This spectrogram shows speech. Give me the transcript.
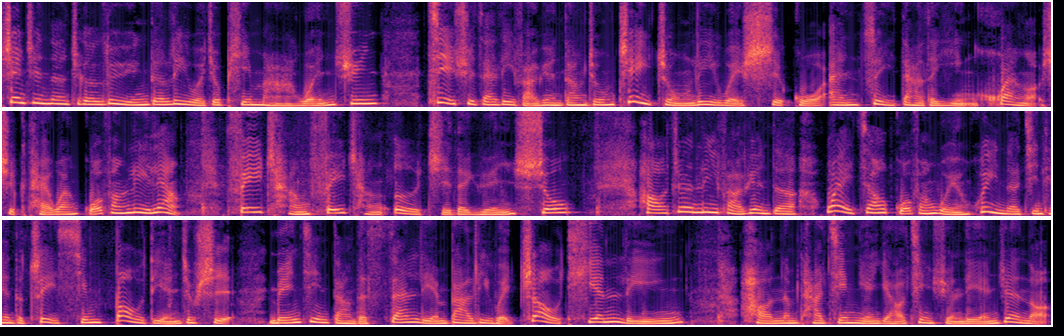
甚至呢，这个绿营的立委就批马文君继续在立法院当中，这种立委是国安最大的隐患哦，是台湾国防力量非常非常恶质的元凶。好，这立法院的外交国防委员会呢，今天的最新爆点就是民进党的三连霸立委赵天林。好，那么他今年也要竞选连任了。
